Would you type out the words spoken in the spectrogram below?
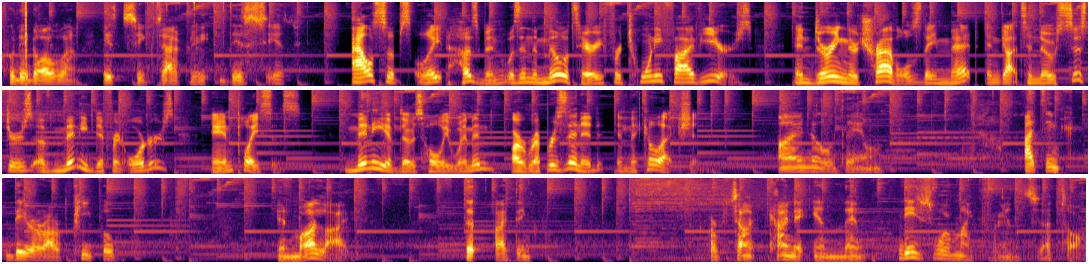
put it all around. It's exactly this is. Alsop's late husband was in the military for 25 years, and during their travels, they met and got to know sisters of many different orders and places. Many of those holy women are represented in the collection. I know them. I think there are people in my life that I think are kind of in them. These were my friends, that's all.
